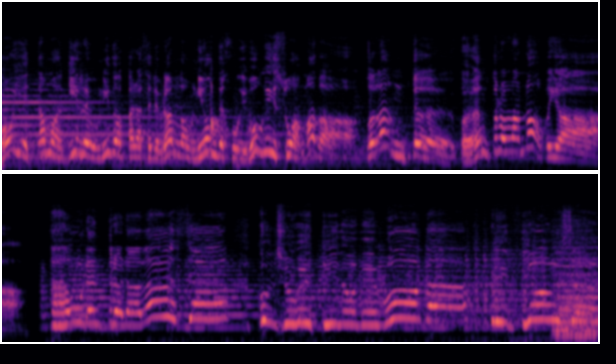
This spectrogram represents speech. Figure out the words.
Hoy estamos aquí reunidos para celebrar la unión de Boogie y su amada. ¡Adelante! ¡Que entre la novia! Ahora entrará Dasha con su vestido de boda, preciosa,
